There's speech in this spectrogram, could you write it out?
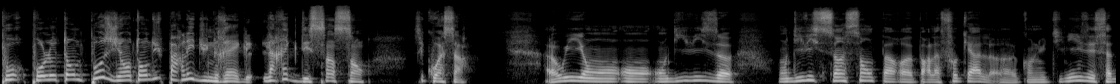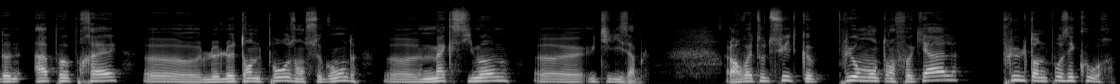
Pour, pour le temps de pause, j'ai entendu parler d'une règle, la règle des 500. C'est quoi ça? Alors oui, on, divise... On divise 500 par, par la focale qu'on utilise et ça donne à peu près le, temps de pause en secondes maximum euh, utilisable. Alors on voit tout de suite que plus on monte en focale, plus le temps de pause est court.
